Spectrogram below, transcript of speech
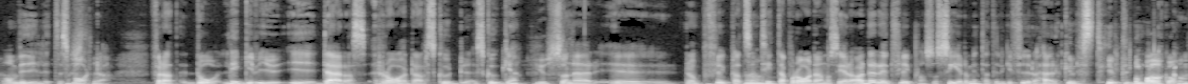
Om vi är lite smarta. För att då ligger vi ju i deras radarskugga. Så när eh, de på flygplatsen ja. tittar på radarn och ser att ah, där är ett flygplan så ser de inte att det ligger fyra Hercules till bakom, bakom.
